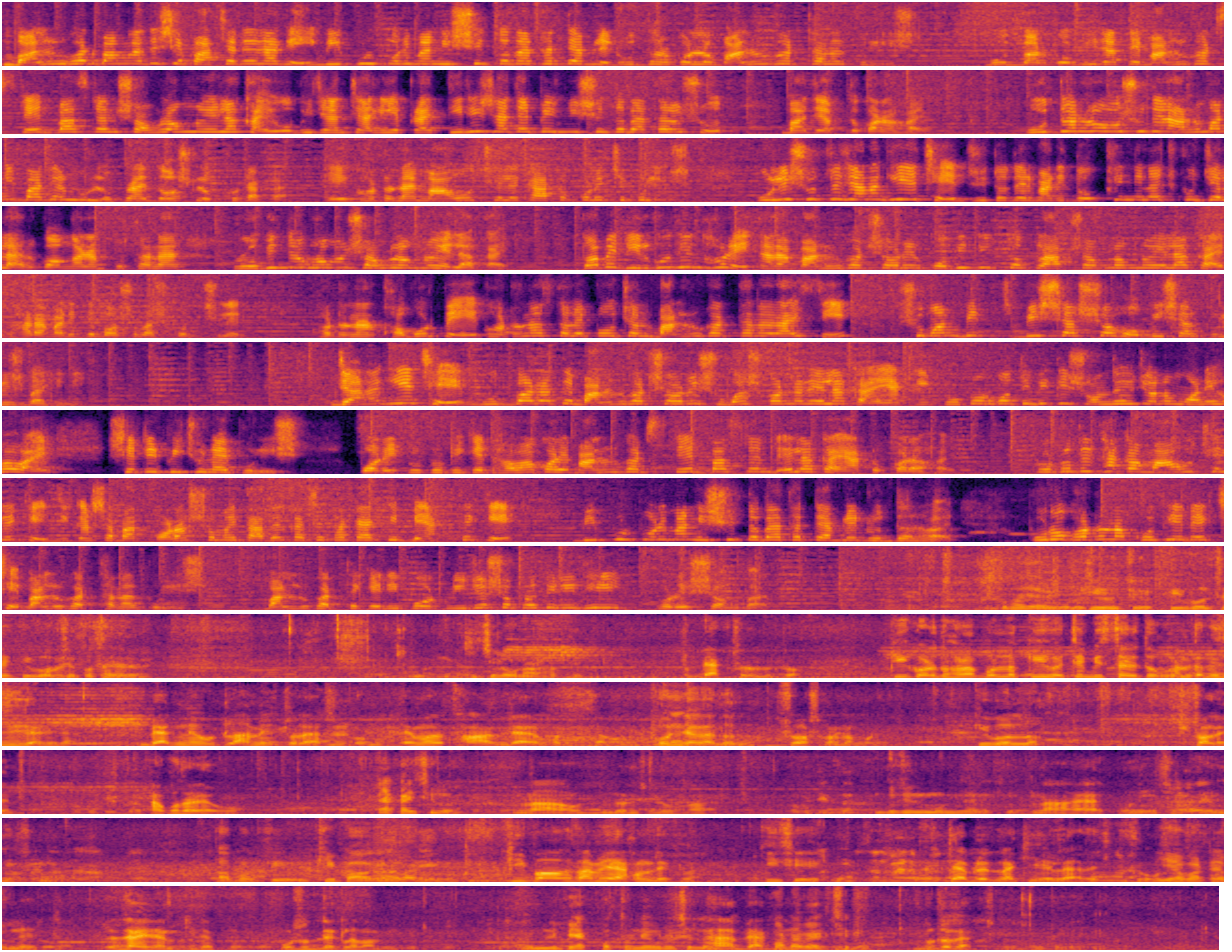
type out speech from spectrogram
বালুরঘাট বাংলাদেশে পাচারের আগেই বিপুল পরিমাণ নিষিদ্ধ ব্যথার ট্যাবলেট উদ্ধার করল বালুরঘাট থানার পুলিশ। বুধবার গভীর রাতে বালুরঘাট স্টেট বাস স্ট্যান্ড সংলগ্ন এলাকায় অভিযান চালিয়ে প্রায় তিরিশ হাজার পিস নিষিদ্ধ ব্যথার ওষুধ বাজেয়াপ্ত করা হয়। উদ্ধার হওয়া ওষুধের আনুমানিক বাজার মূল্য প্রায় দশ লক্ষ টাকা। এই ঘটনায় মা ও ছেলেকে আটক করেছে পুলিশ। পুলিশ সূত্রে জানা গিয়েছে, ধৃতদের বাড়ি দক্ষিণ দিনাজপুর জেলার গঙ্গারামপুর থানার রবীন্দ্র ভবন সংলগ্ন এলাকায়। তবে দীর্ঘদিন ধরে তারা বালুরঘাট শহরের কবিতীর্থ ক্লাব সংলগ্ন এলাকায় ভাড়া বাড়িতে বসবাস করছিলেন। ঘটনার খবর পেয়ে ঘটনাস্থলে পৌঁছান বালুরঘাট থানার আইসি সুমন বিশ্বাস সহ বিশাল পুলিশ বাহিনী। জানা গিয়েছে, বুধবার রাতে বালুরঘাট শহরের সুভাষ কর্নার এলাকায় একটি টোটোর গতিবিধি সন্দেহজনক মনে হওয়ায় সেটির পিছু নেয় পুলিশ। পরে টোটোটিকে ধাওয়া করে বালুরঘাট স্টেট বাস স্ট্যান্ড এলাকায় আটক করা হয়। টোটোতে থাকা মা ও ছেলেকে জিজ্ঞাসাবাদ করার সময় তাদের কাছে থাকা একটি ব্যাগ থেকে বিপুল পরিমাণ নিষিদ্ধ ব্যথার ট্যাবলেট উদ্ধার হয়। পুরো ঘটনা খতিয়ে দেখছে বালুরঘাট থানার পুলিশ। বালুরঘাট থেকে রিপোর্ট নিজস্ব প্রতিনিধি ভোরের সংবাদ। কোথায় যাবে বলে কি হয়েছে? কি বলছে? কি বলছে? কোথায় যাবে? কি ছিল ওনার হাতে? ব্যাগ ছিল দুটো। কি করে ধরা পড়ল? কি হয়েছে বিস্তারিত আমি তো কিছুই জানি না। ব্যাগ নিয়ে উঠল আমি চলে আসব। এর মধ্যে থানা দিচ্ছে কোন জায়গায় ধরলো? সুভাষকন্যা মোড়ে। কি বলল? চলেন। আর কোথায় যাব? একাই ছিল? না ও দুজন ছিল ওনারা। দুজনই মহিলা নাকি? না এক উনি ছিল ইনি ছিল তারপর কি কি পাওয়া গেল কি পাওয়া গেছে আমি এখন দেখলাম। কি সে এগুলো ট্যাবলেট না কি এলা কিছু ওষুধ। ইয়াবা ট্যাবলেট? জানি না আমি কি ট্যাবলেট। ওষুধ দেখলাম আমি। এমনি ব্যাগপত্র নিয়ে উঠেছিল? হ্যাঁ, ব্যাগ কটা নিয়ে। ব্যাগ ছিল? দুটো ব্যাগ ছিল। দুটো ব্যাগে।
